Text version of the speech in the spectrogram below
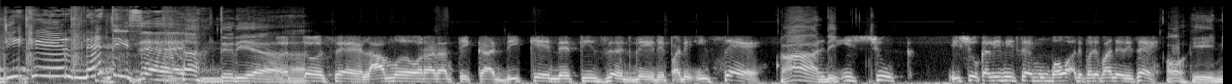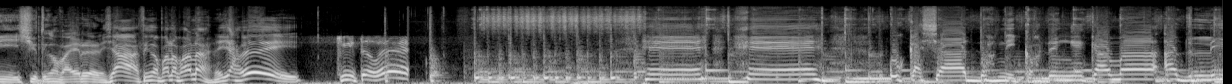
Dikir netizen. Hah, tu dia Betul saya Lama orang nantikan DK netizen ni Daripada Isai Ha, Jadi di- isu Isu kali ni saya membawa daripada mana ni saya Oh ini isu tengah viral ni Syah tengah panas-panas ni Syah Hei Cerita eh He he. Ukasha dah nikah dengan Kama Adli.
